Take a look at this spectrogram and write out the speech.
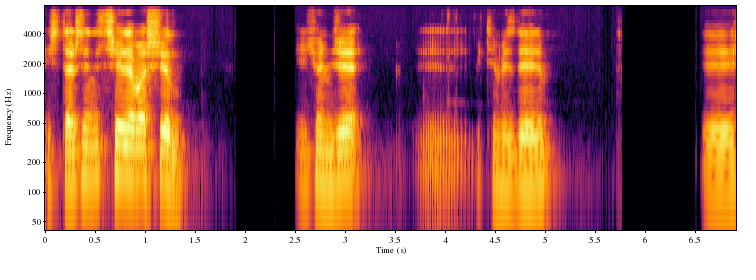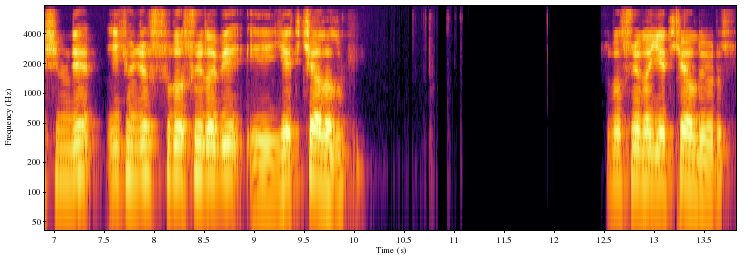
İsterseniz şeyle başlayalım. İlk önce e, bir temizleyelim. E, şimdi ilk önce sudo suyla bir e, yetki alalım. Sudo suyla yetki alıyoruz.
